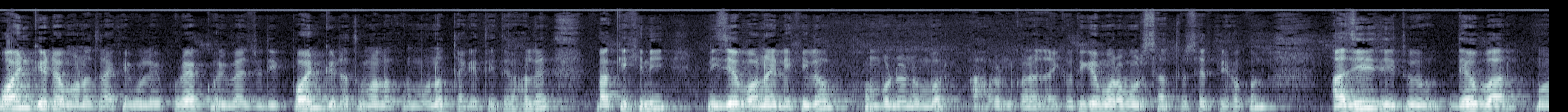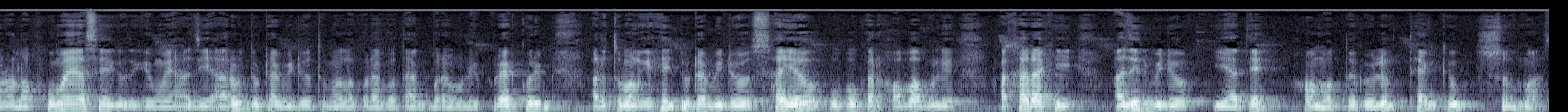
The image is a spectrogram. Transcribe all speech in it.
পইণ্ট কেইটা মনত ৰাখিবলৈ প্ৰয়াস কৰিবা। যদি পইণ্ট কেইটা তোমালোকৰ মনত থাকে তেতিয়াহ'লে বাকীখিনি নিজে বনাই লিখিলেও সম্পূৰ্ণ নম্বৰ আহৰণ কৰা যায়। গতিকে মৰমৰ ছাত্ৰ ছাত্ৰীসকল আজি যিটো দেওবাৰ মোৰ অলপ সোমাই আছে গতিকে মই আজি আৰু দুটা ভিডিঅ' তোমালোকৰ আগত আগবঢ়াবলৈ প্ৰয়াস কৰিম। আৰু তোমালোকে সেই দুটা ভিডিঅ' চাইও উপকাৰ হ'বা বুলি আশা ৰাখি আজিৰ ভিডিঅ' ইয়াতে সমাপ্ত কৰিলোঁ। থেংক ইউ ছ' মাছ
